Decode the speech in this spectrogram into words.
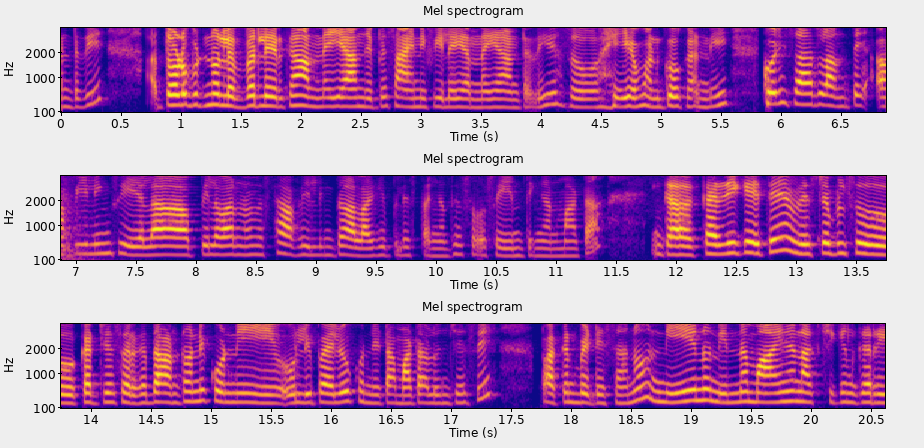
అంటది. తోడబుట్టిన వాళ్ళు ఎవ్వరు లేరుగా అన్నయ్య అని చెప్పేసి ఆయన ఫీల్ అయ్యి అన్నయ్య అంటది. సో ఏమనుకోకండి. కొన్నిసార్లు అంతే ఆ ఫీలింగ్స్ ఎలా పిలవాలని వస్తే ఆ ఫీలింగ్తో అలాగే పిలుస్తాం కదా. సో సేమ్ థింగ్ అనమాట ఇంకా కర్రీకి అయితే వెజిటేబుల్స్ కట్ చేశారు కదా దాంట్లోనే కొన్ని ఉల్లిపాయలు కొన్ని టమాటాలు ఉంచేసి పక్కన పెట్టేశాను. నేను నిన్న మా ఆయన నాకు చికెన్ కర్రీ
